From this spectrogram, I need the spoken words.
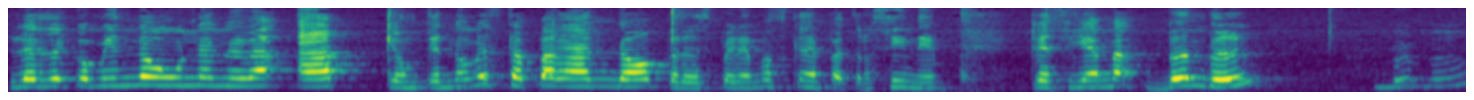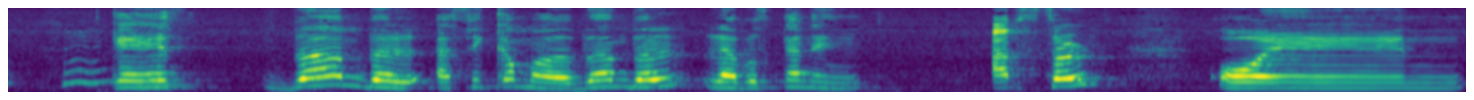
les recomiendo una nueva app que aunque no me está pagando, pero esperemos que me patrocine, que se llama Bumble, Bu, bu. que es Bumble, así como Bumble, la buscan en App Store o en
